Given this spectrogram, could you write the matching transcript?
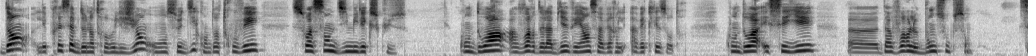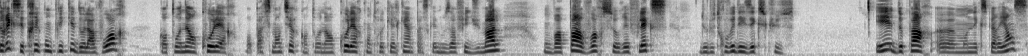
dans les préceptes de notre religion où on se dit qu'on doit trouver 70 000 excuses, qu'on doit avoir de la bienveillance avec les autres, qu'on doit essayer euh, d'avoir le bon soupçon. C'est vrai que c'est très compliqué de l'avoir quand on est en colère. On va pas se mentir, quand on est en colère contre quelqu'un parce qu'elle nous a fait du mal, on va pas avoir ce réflexe de lui trouver des excuses. Et de par euh, mon expérience,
